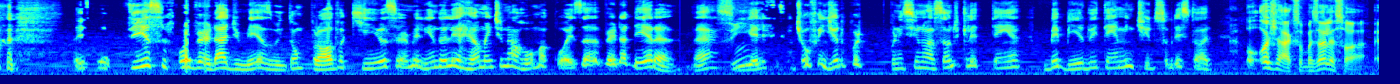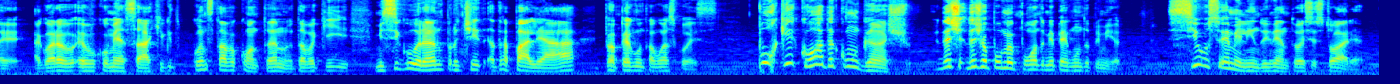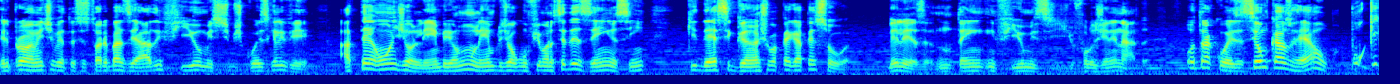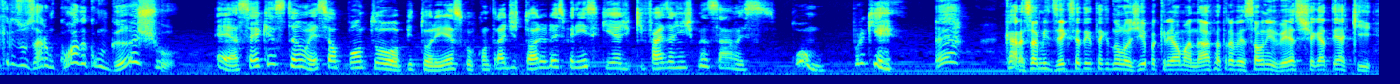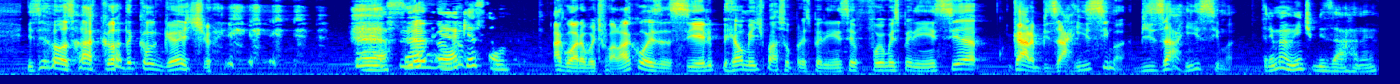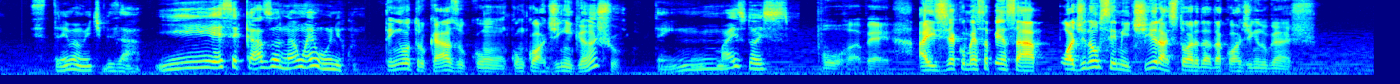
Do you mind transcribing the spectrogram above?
se isso for verdade mesmo, então prova que o Sr. Melindo ele realmente narrou uma coisa verdadeira, né? Sim. E ele se sentiu ofendido por, por insinuação de que ele tenha bebido e tenha mentido sobre a história. Ô, ô Jackson, mas olha só, é, agora eu, eu, vou começar aqui. Quando você estava contando, eu estava aqui me segurando para não te atrapalhar para perguntar algumas coisas. Por que corda com gancho? Deixa, deixa eu pôr meu ponto, minha pergunta primeiro. Se o seu Emelindo inventou essa história, ele provavelmente inventou essa história baseado em filmes, esse tipo de coisa que ele vê. Até onde eu lembro, eu não lembro de algum filme, a não ser desenho assim, que desse gancho para pegar a pessoa. Beleza, não tem em filmes de ufologia nem nada. Outra coisa, se é um caso real, por que, que eles usaram corda com gancho? É, essa é a questão, esse é o ponto pitoresco, contraditório da experiência que, que faz a gente pensar, mas como? Por quê? É, Cara, vai me dizer que você tem tecnologia para criar uma nave pra atravessar o universo e chegar até aqui. E você vai usar a corda com gancho. Essa é a questão. Agora, eu vou te falar uma coisa. Se ele realmente passou por experiência, foi uma experiência, cara, bizarríssima. Bizarríssima. Extremamente bizarra, né? Extremamente bizarra. E esse caso não é único. Tem outro caso com, com cordinha e gancho? Tem mais dois. Porra, velho. Aí você já começa a pensar, pode não ser mentira a história da, da cordinha e do gancho.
